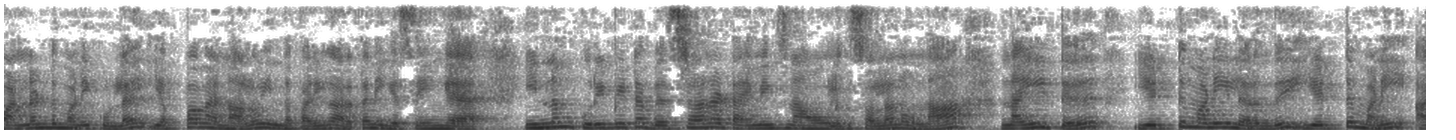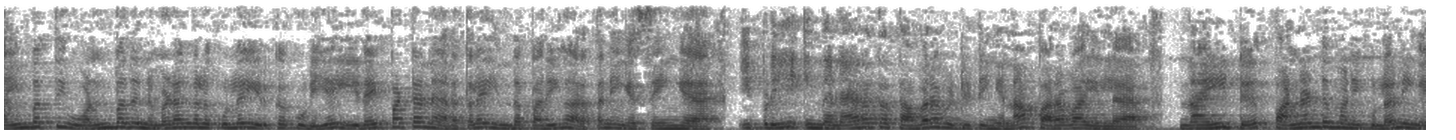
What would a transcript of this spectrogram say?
பன்னெண்டு மணிக்குள்ள எப்ப வேணாலும் இந்த பரிகாரத்தை நீங்க செய்யுங்க. இன்னும் குறிப்பிட்ட பெஸ்டான டைமிங்ஸ் நான் உங்களுக்கு சொல்லணும்னா நைட்டு எட்டு மணில இருந்து எட்டு மணி ஐம்பத்தி ஒன்பது நிமிடங்களுக்குள்ள இருக்கக்கூடிய இடைப்பட்ட நேரத்துல இந்த பரிகாரத்தை நீங்க செய்யுங்க. இப்படி இந்த நேரத்தை தவற விட்டுட்டீங்கன்னா பரவாயில்ல. நைட்டு பன்னெண்டு மணிக்குள்ள நீங்க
